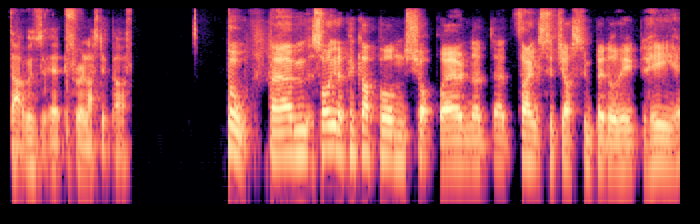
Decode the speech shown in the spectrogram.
that was it for Elastic Path. Cool. Um, so I'm going to pick up on Shopware, and uh, uh, thanks to Justin Biddle, he, he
